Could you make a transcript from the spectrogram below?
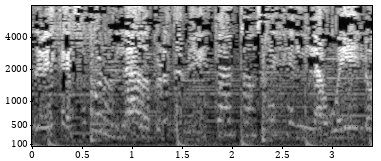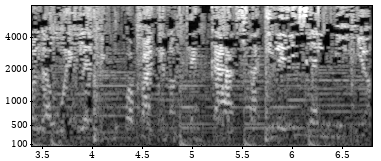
Rebeca, eso por un lado, pero también está entonces el abuelo, la abuela, el mismo papá que no está en casa y le dice al niño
